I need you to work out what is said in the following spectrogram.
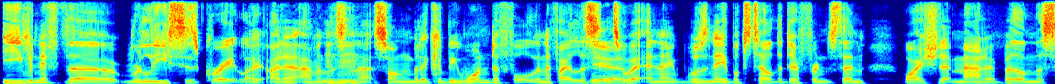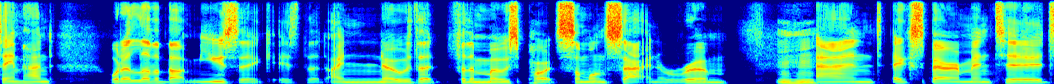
even if the release is great, like I don't I haven't listened to that song, but it could be wonderful. And if I listened Mm-hmm. Yeah. to it and I wasn't able to tell the difference, then why should it matter? But on the same hand, what I love about music is that I know that for the most part, someone sat in a room Mhm. and experimented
